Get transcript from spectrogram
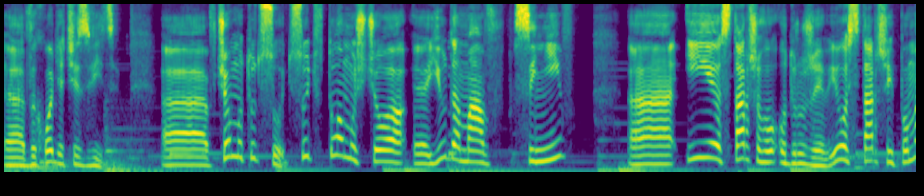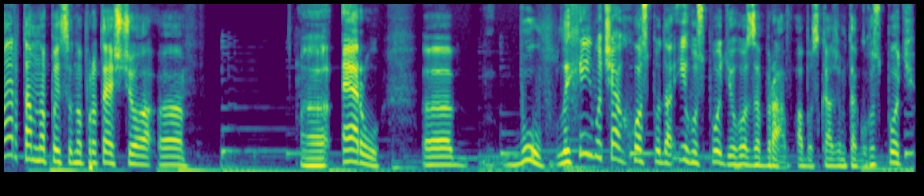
е, виходячи звідси. Е, в чому тут суть? Суть в тому, що е, Юда мав синів. І старшого одружив. І ось старший помер. Там написано про те, що Еру е, був лихий в очах Господа, і Господь його забрав, або, скажімо так, Господь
